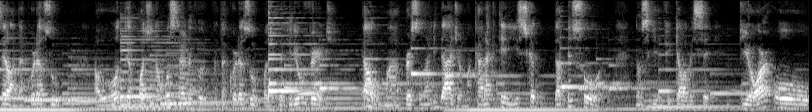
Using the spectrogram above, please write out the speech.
sei lá, da cor azul, a outra pode não gostar da cor, da cor azul, pode preferir o verde é uma personalidade, é uma característica da pessoa. Não significa que ela vai ser pior ou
